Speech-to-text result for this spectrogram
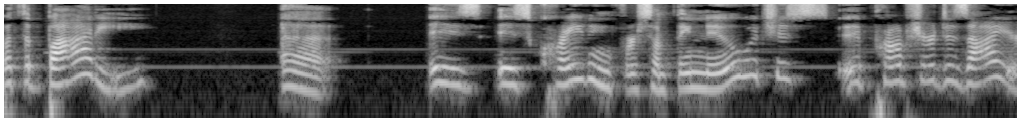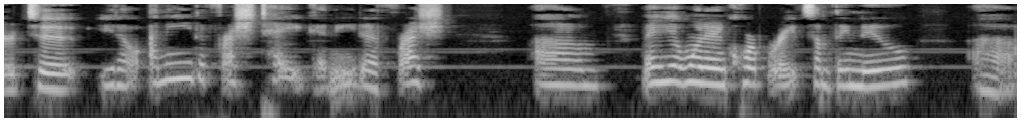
But the body uh, is is craving for something new, which is it prompts your desire to, you know, I need a fresh take. I need a fresh um, maybe I want to incorporate something new. Uh,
